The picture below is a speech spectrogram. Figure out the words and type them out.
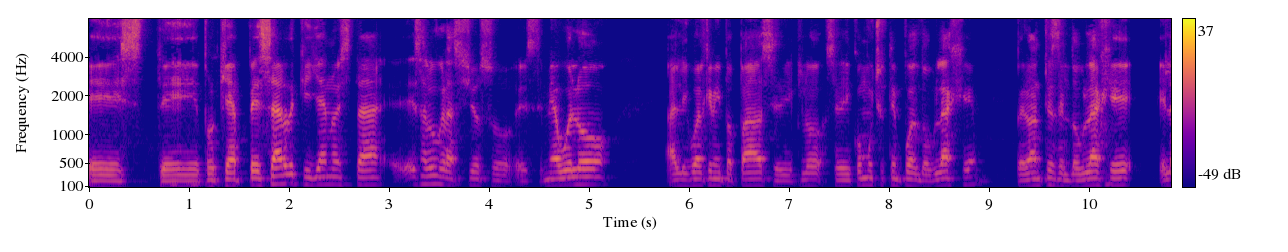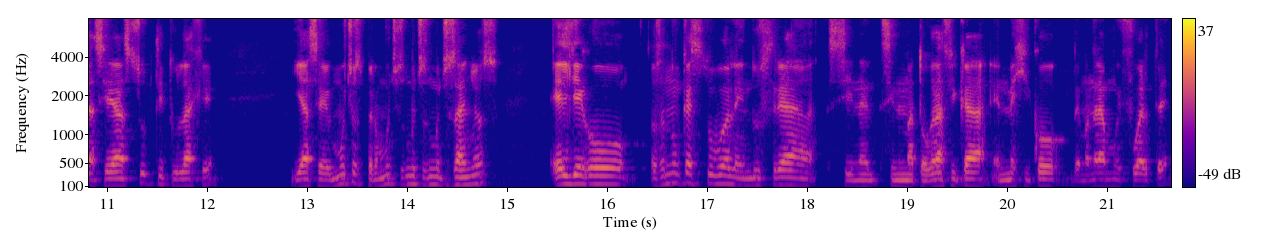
Este, porque a pesar de que ya no está, es algo gracioso. Este, mi abuelo, al igual que mi papá, se dedicó, se dedicó mucho tiempo al doblaje, pero antes del doblaje, él hacía subtitulaje y hace muchos, pero muchos, muchos, muchos años, él llegó, o sea, nunca estuvo en la industria cinematográfica en México de manera muy fuerte,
